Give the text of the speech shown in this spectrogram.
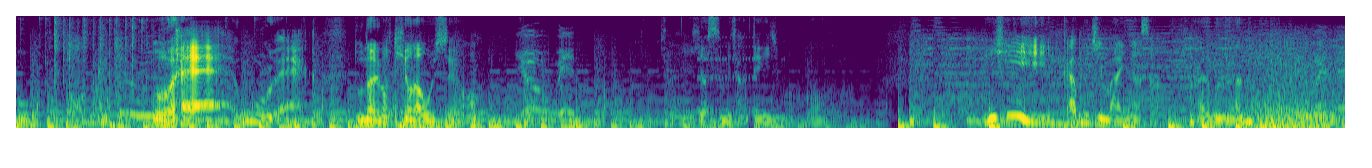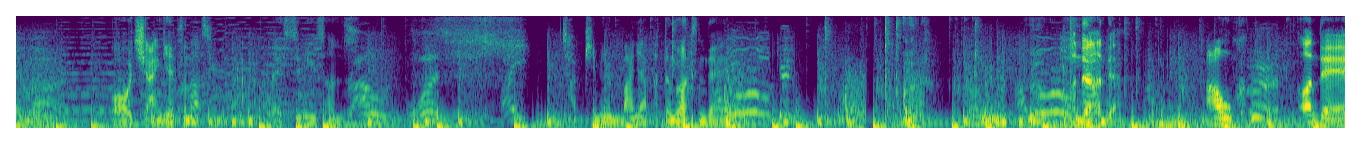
오. 우에, 우에. 눈알이 막 튀어나오고 있어요. 자, 이겼으면 장땡이지 뭐. 어. 이히, 까부지 마, 이 녀석. 다음은, 어, 짱게프 나왔습니다. 레슬링 선수. 잡히면 많이 아팠던 것 같은데. 안 돼, 안 돼. 아우, 안 돼.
